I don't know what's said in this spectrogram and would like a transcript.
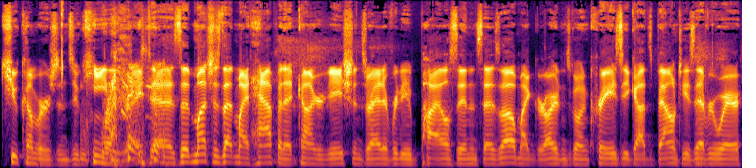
cucumbers and zucchini, right? right? as much as that might happen at congregations, right? Everybody piles in and says, "Oh, my garden's going crazy. God's bounty is everywhere."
